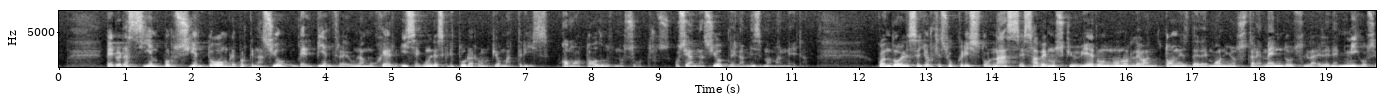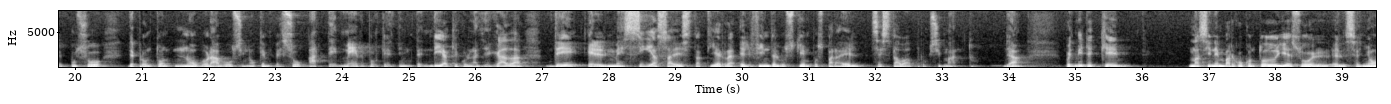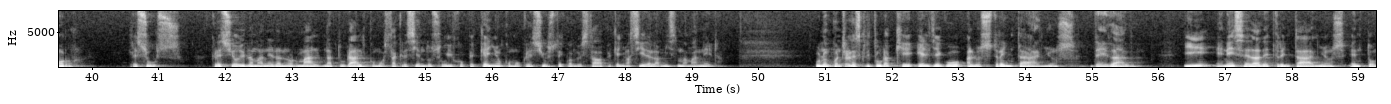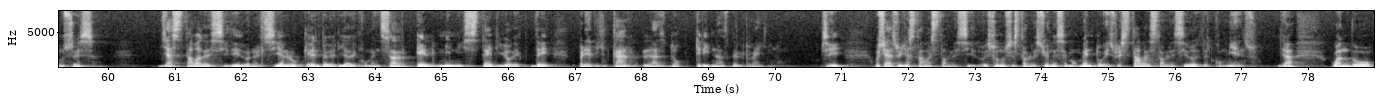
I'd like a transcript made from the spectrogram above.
Pero era 100% hombre porque nació del vientre de una mujer y según la Escritura rompió matriz, como todos nosotros. O sea, nació de la misma manera. Cuando el Señor Jesucristo nace, sabemos que hubieron unos levantones de demonios tremendos, el enemigo se puso de pronto no bravo, sino que empezó a temer, porque entendía que con la llegada de el Mesías a esta tierra, el fin de los tiempos para él se estaba aproximando. ¿Ya? Pues mire que, más sin embargo, con todo y eso, el, el Señor Jesús, Creció de una manera normal, natural, como está creciendo su hijo pequeño, como creció usted cuando estaba pequeño, así de la misma manera. Uno encuentra en la escritura que él llegó a los 30 años de edad y en esa edad de 30 años entonces ya estaba decidido en el cielo que él debería de comenzar el ministerio de, de predicar las doctrinas del reino. ¿Sí? O sea, eso ya estaba establecido, eso no se estableció en ese momento, eso estaba establecido desde el comienzo. ¿ya? Cuando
